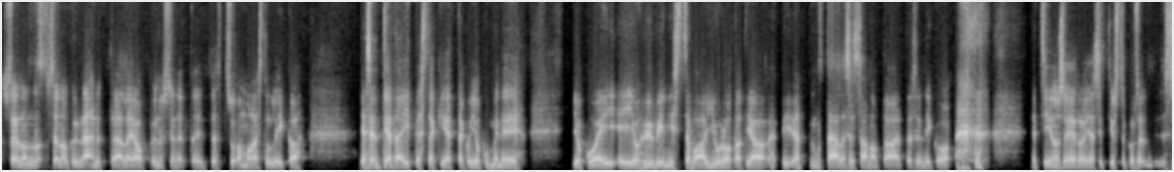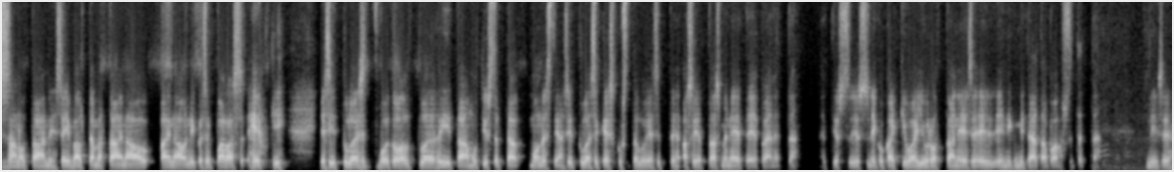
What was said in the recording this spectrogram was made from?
sen, on, sen on kyllä nähnyt täällä ja oppinut sen, että, että suomalaiset on liikaa, ja sen tietää itsestäkin, että kun joku menee, joku ei, ei ole hyvin, niin sä vaan jurotat, ja, ja, mutta täällä se sanotaan, että, se niinku, että siinä on se ero, ja sitten just kun se, se sanotaan, niin se ei välttämättä aina ole, aina ole niinku se paras hetki, ja sitten tulee, sit voi olla, tulee riitaa, mutta just, että monestihan sitten tulee se keskustelu, ja sitten asiat taas menee eteenpäin, että, että jos, jos niin kaikki vain jurottaa, niin ei, se, ei, ei niin mitään tapahdu sitten, että niin se,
